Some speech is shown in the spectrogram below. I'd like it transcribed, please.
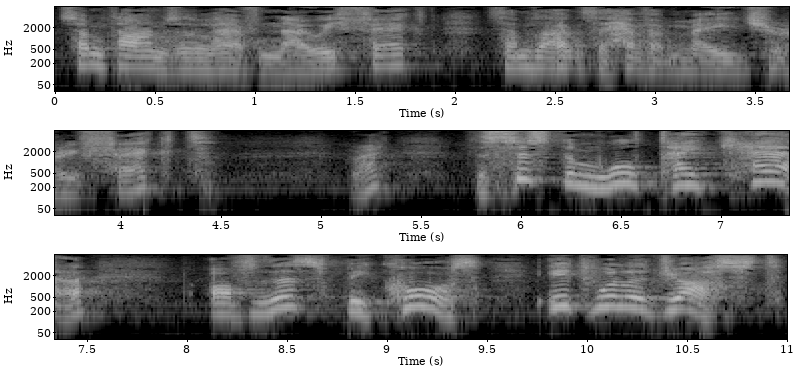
Sometimes it'll have no effect. Sometimes it'll have a major effect. Right? The system will take care of this because it will adjust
